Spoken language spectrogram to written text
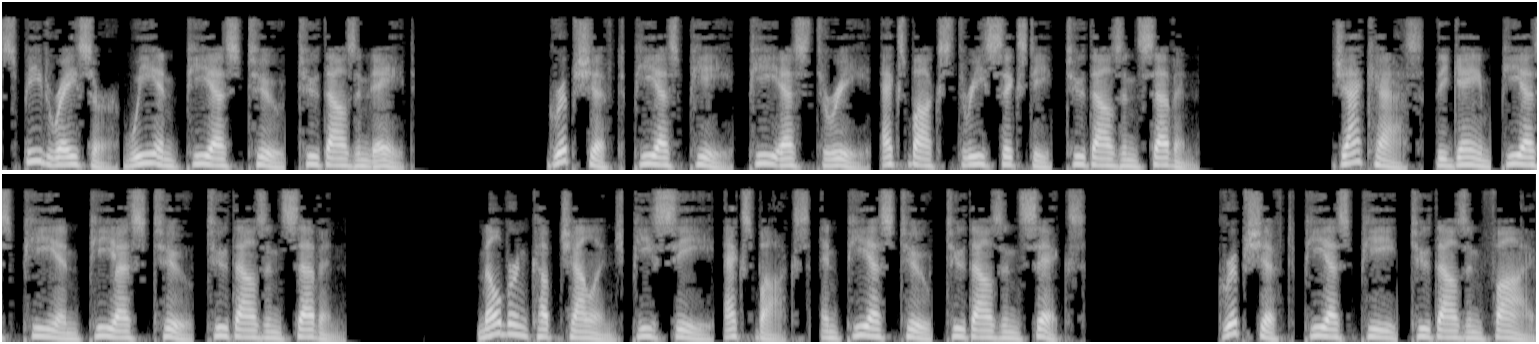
Speed Racer Wii and PS2 2008 Gripshift PSP PS3 Xbox 360 2007 Jackass The Game PSP and PS2 2007 Melbourne Cup Challenge PC Xbox and PS2 2006 Gripshift PSP 2005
